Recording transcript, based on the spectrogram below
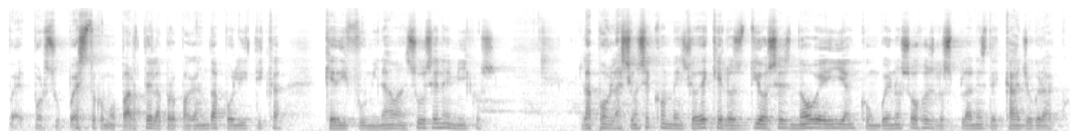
pues, por supuesto como parte de la propaganda política que difuminaban sus enemigos, la población se convenció de que los dioses no veían con buenos ojos los planes de Cayo Graco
